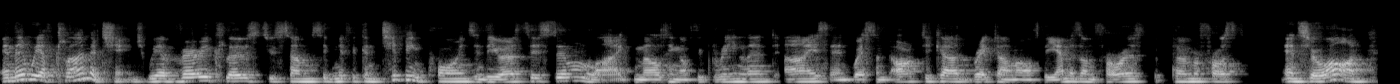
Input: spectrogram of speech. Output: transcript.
And then we have climate change. We are very close to some significant tipping points in the Earth system, like melting of the Greenland ice and West Antarctica, the breakdown of the Amazon forest, the permafrost and so on.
